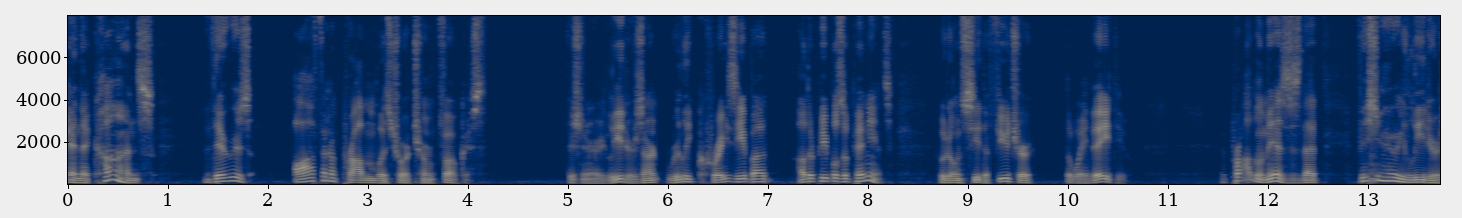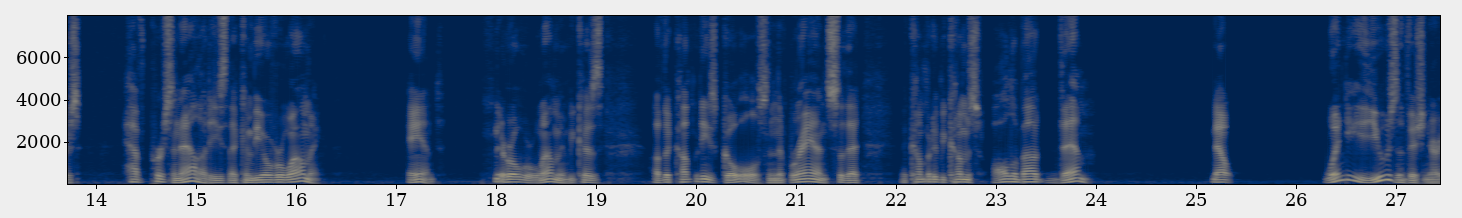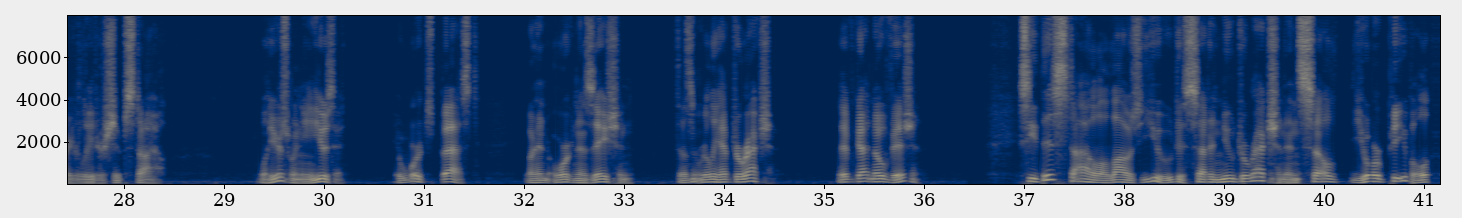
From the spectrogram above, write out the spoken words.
And the cons, there is often a problem with short term focus. Visionary leaders aren't really crazy about other people's opinions who don't see the future the way they do. The problem is, is that visionary leaders have personalities that can be overwhelming. And they're overwhelming because of the company's goals and the brand so that the company becomes all about them. Now, when do you use the visionary leadership style? Well, here's when you use it. It works best when an organization doesn't really have direction. They've got no vision. See, this style allows you to set a new direction and sell your people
